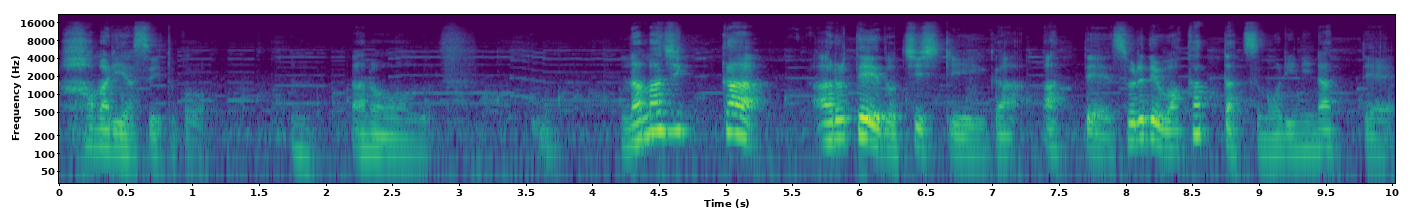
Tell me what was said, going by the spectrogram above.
ハマりやすいところ、うん、あの生実家ある程度知識があってそれで分かったつもりになって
